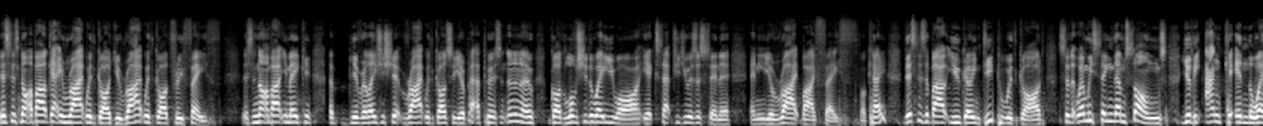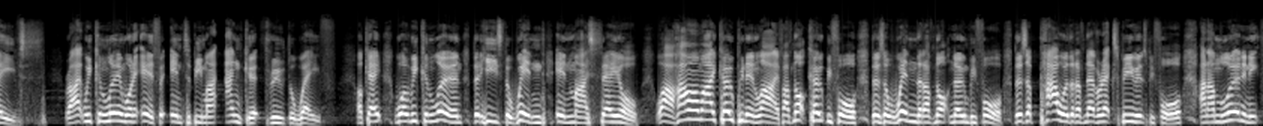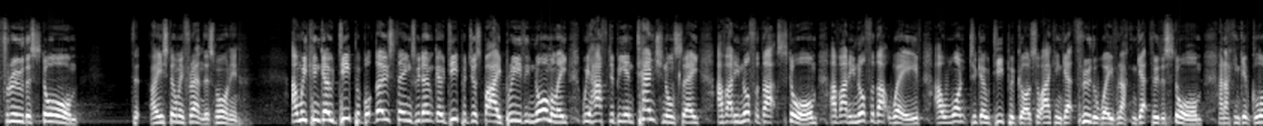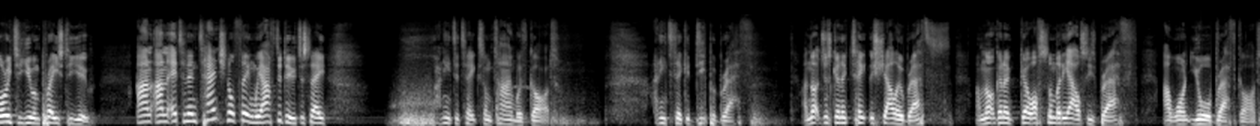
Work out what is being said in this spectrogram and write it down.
This is not about getting right with God. You're right with God through faith. This is not about you making a, your relationship right with God so you're a better person. No, no, no. God loves you the way you are. He accepted you as a sinner and you're right by faith. Okay? This is about you going deeper with God so that when we sing them songs, you're the anchor in the waves right? We can learn what it is for Him to be my anchor through the wave. Okay? Well, we can learn that He's the wind in my sail. Wow, how am I coping in life? I've not coped before. There's a wind that I've not known before. There's a power that I've never experienced before, and I'm learning it through the storm. Are you still my friend this morning? And we can go deeper, but those things we don't go deeper just by breathing normally. We have to be intentional say, I've had enough of that storm. I've had enough of that wave. I want to go deeper, God, so I can get through the wave and I can get through the storm and I can give glory to you and praise to you. And, and it's an intentional thing we have to do to say, I need to take some time with God. I need to take a deeper breath. I'm not just going to take the shallow breaths. I'm not going to go off somebody else's breath. I want your breath, God.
